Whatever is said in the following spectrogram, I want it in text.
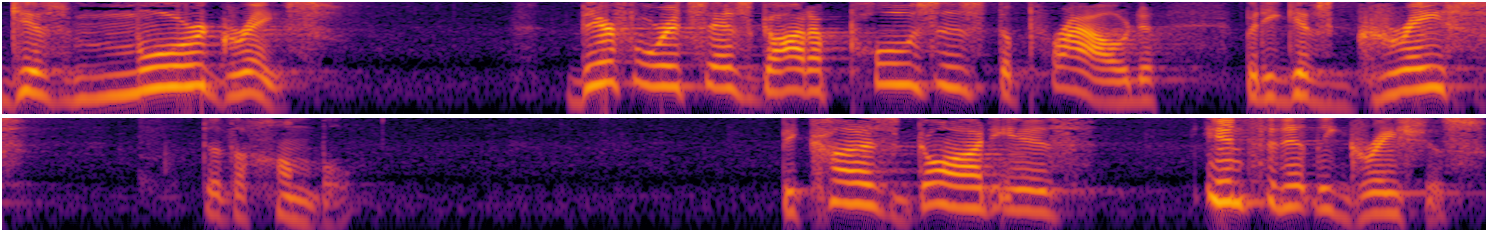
gives more grace. Therefore, it says God opposes the proud, but He gives grace to the humble. Because God is infinitely gracious,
